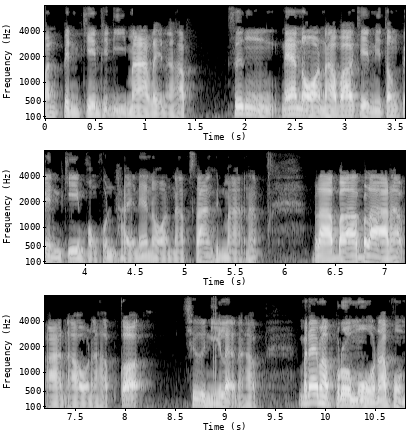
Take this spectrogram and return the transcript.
มันเป็นเกมที่ดีมากเลยนะครับ ซึ่งแน่นอนนะครับว่าเกมนี้ต้องเป็นเกมของคนไทยแน่นอนนะครับ สร้างขึ้นมานะครับบลาบลาบลานะครับอ่านเอานะครับ ก็ชื่อนี้แหละนะครับไม่ได้มาโปรโมทนะผม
